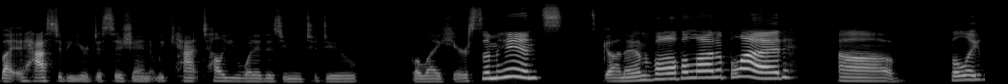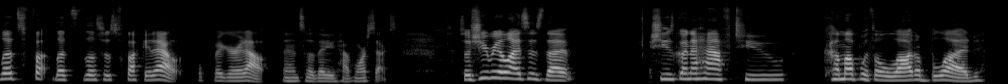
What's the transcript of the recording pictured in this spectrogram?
but it has to be your decision. We can't tell you what it is you need to do. But like here's some hints. It's gonna involve a lot of blood. Uh but like let's fu- let's let's just fuck it out. We'll figure it out. And so they have more sex so she realizes that she's gonna have to come up with a lot of blood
